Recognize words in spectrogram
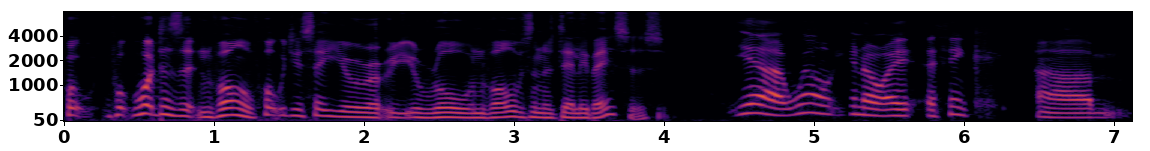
what, what, what does it involve? What would you say your your role involves on a daily basis? Yeah, well, you know, I I think um,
